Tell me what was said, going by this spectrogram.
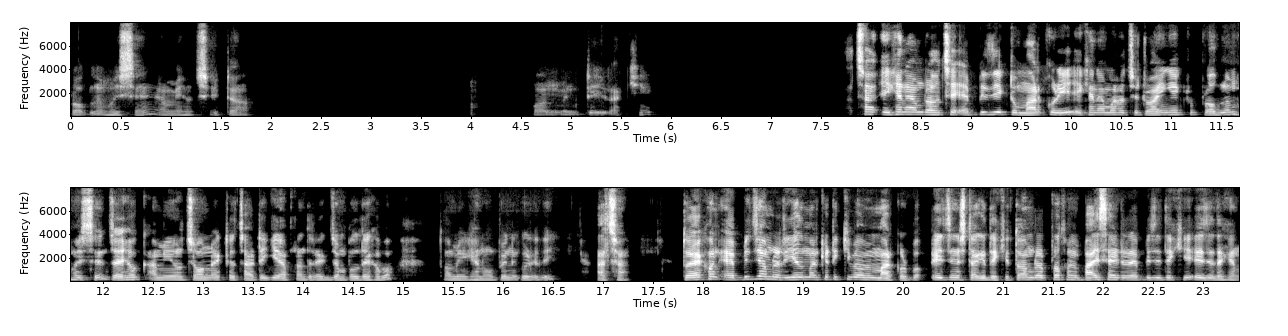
প্রবলেম হয়েছে আমি হচ্ছে এটা ওয়ান মিনিটেই রাখি। আচ্ছা এখানে আমরা হচ্ছে এফবিজি একটু মার্ক করি। এখানে আমার হচ্ছে ড্রয়িং এ একটু প্রবলেম হয়েছে যাই হোক আমি হচ্ছে অন্য একটা চার্টে গিয়ে আপনাদের এক্সাম্পল দেখাবো। তো আমি এখানে ওপেন করে দিই আচ্ছা। তো এখন এফবিজি আমরা রিয়েল মার্কেটে কীভাবে মার্ক করব? এই জিনিসটা আগে দেখি। তো আমরা ১ম এ বাই সাইডের এফবিজি দেখি। এই যে দেখেন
